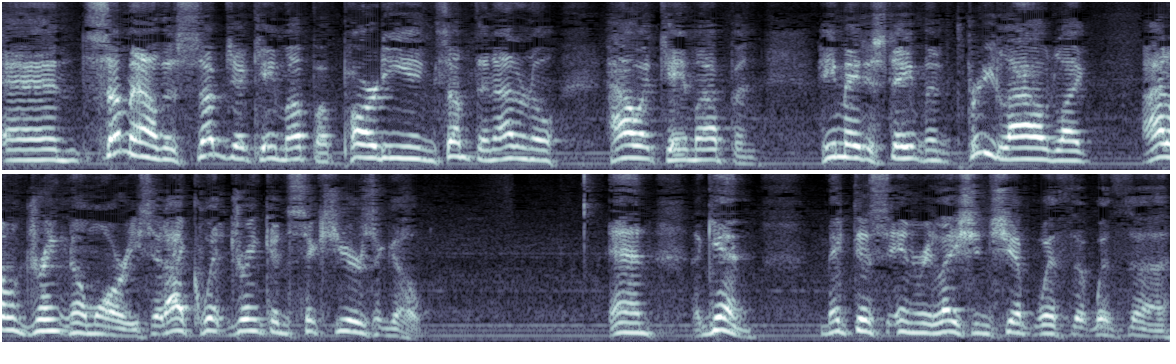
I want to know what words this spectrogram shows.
And somehow the subject came up of partying, something I don't know how it came up, and he made a statement pretty loud, like "I don't drink no more." He said, "I quit drinking six years ago." And again, make this in relationship with with. Uh,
